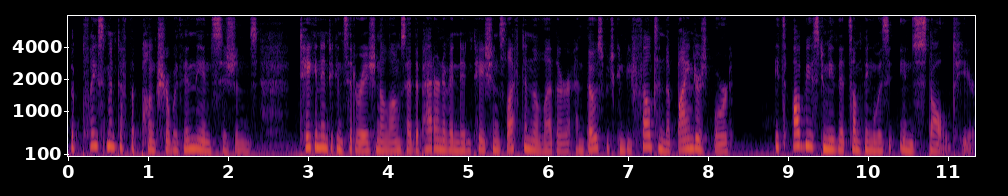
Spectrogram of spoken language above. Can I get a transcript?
the placement of the puncture within the incisions, taken into consideration alongside the pattern of indentations left in the leather and those which can be felt in the binder's board, it's obvious to me that something was installed here,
